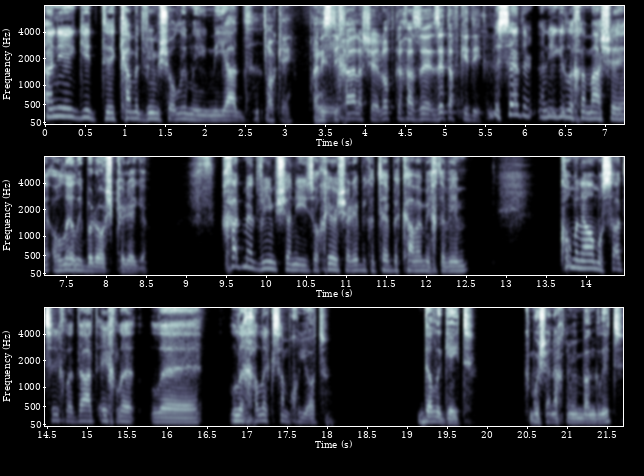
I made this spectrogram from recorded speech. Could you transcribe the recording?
אני אגיד אה, כמה דברים שעולים לי מיד. אוקיי. אני סליחה על השאלות ככה, זה, זה תפקידי. בסדר, אני אגיד לך מה שעולה לי בראש כרגע. אחד מהדברים שאני זוכר שהרבי כותב בכמה מכתבים, כל מנהל מוסד צריך לדעת איך ל, ל, לחלק סמכויות. דלגייט, כמו שאנחנו אומרים באנגלית,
